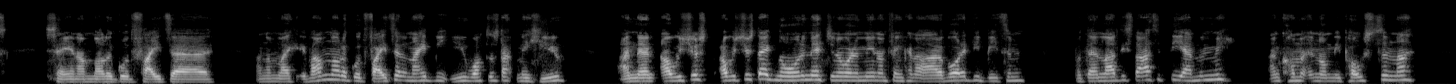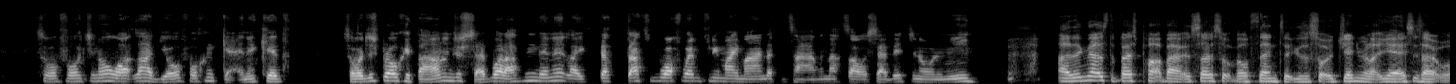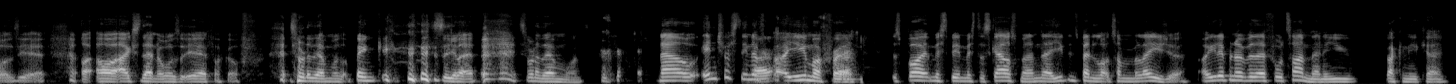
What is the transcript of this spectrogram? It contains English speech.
saying I'm not a good fighter, and I'm like, if I'm not a good fighter and I beat you, what does that make you? And then I was just I was just ignoring it. You know what I mean? I'm thinking, "Ah, I've already beat him, but then lad, he started DMing me and commenting on me posts and that. So I thought, you know what, lad, you're fucking getting it, kid. So I just broke it down and just said what happened in it. Like that that's what went through my mind at the time and that's how I said it, you know what I mean? I think that's the best part about it. It's so sort of authentic. It's a sort of genuine. Like, yeah, this is how it was. Yeah. Like, oh, accidental was it? Yeah, fuck off. It's one of them ones. Bink. See you later. It's one of them ones. Now, interesting enough Uh, about you, my friend. Despite Mr. being Mr. Scousman, there you've been spending a lot of time in Malaysia. Are you living over there full time? Then are you back in the UK?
